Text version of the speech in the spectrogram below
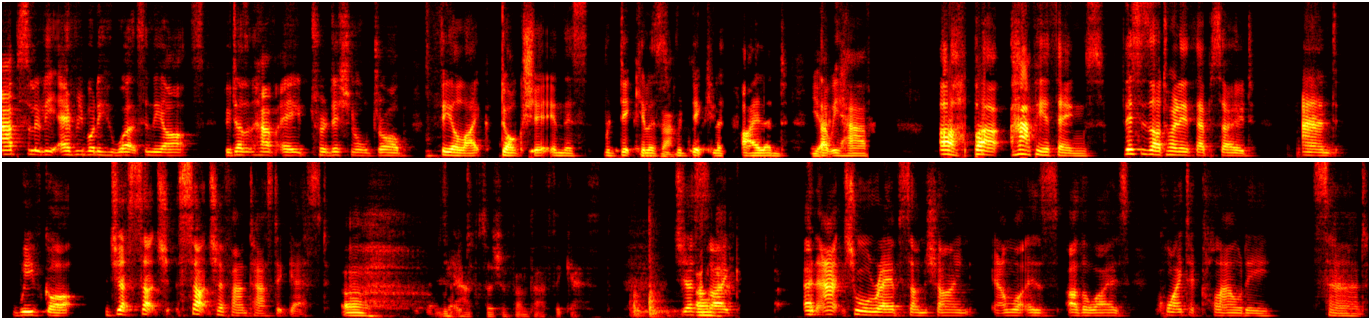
absolutely everybody who works in the arts, who doesn't have a traditional job, feel like dog shit in this ridiculous, Exactly. ridiculous island Yeah. that we have. Ah, but happier things. This is our 20th episode, and we've got just such such a fantastic guest. Oh, we episode. have such a fantastic guest. Just Ah. like an actual ray of sunshine and what is otherwise quite a cloudy, sad,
